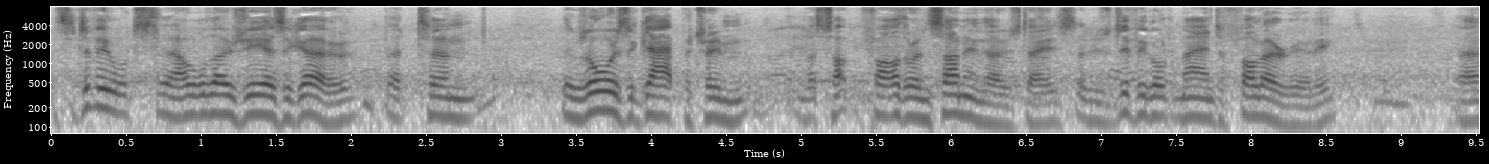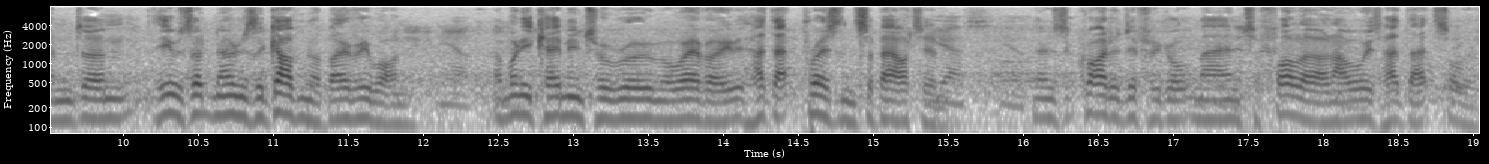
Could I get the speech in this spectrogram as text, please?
It's difficult to know all those years ago, but um, there was always a gap between father and son in those days, and he was a difficult man to follow, really. And um, he was known as a governor by everyone. And when he came into a room or wherever, he had that presence about him. Yes, yeah. And he was quite a difficult man to follow, and I always had that sort of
